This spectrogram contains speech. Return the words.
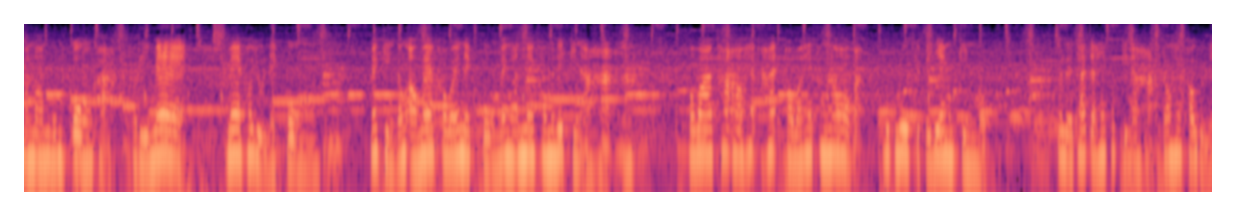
มานอนบนกรงค่ะพอดีแม่ แม่เขาอยู่ในกรงแม่กิ่งต้องเอาแม่เขาไว้ในกรงไม่งั้นแม่เขาไม่ได้กินอาหาร เพราะว่าถ้าเอาให้ให้เอาไว้ให้ข้างนอกอะ่ะ ลูกๆจะไปแย่งกินหมด ก็เลยถ้าจะให้เขากินอาหารต้องให้เขาอยู่ใน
